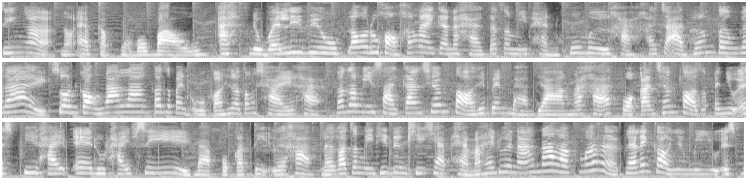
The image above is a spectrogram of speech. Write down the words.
จริงอะ่ะน้องแอบกับหัวเบาๆอะเดี๋ยวไว้รีวิว เรามาดูของข้างในกันนะคะ ก็จะมีแผ่นคู่มือค่ะ ใครจะอ่าจเพิ่มเติมก็ได้ ส่วนกล่องด้านล่างก็จะเป็นอุปกรณ์ที่เราต้องใช้ค่ะ ก็จะมีสายการเชื่อมต่อที่เป็นแบบยางนะคะ หัวการเชื่อมต่อจะเป็น USB Type A to Type C แบบปกติเลยค่ะ แล้วก็จะมีที่ดึงคีย์แคปแถมมาให้ด้วยนะ น่ารักมาก และในกล่องยังมี USB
